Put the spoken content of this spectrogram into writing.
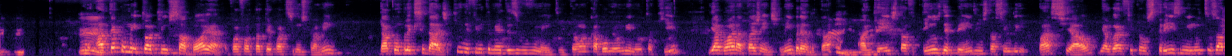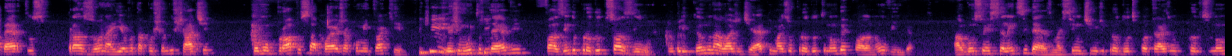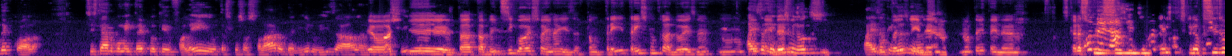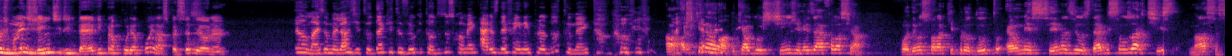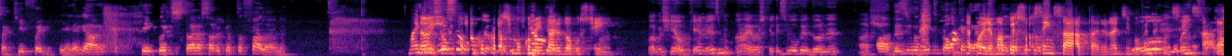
hum. até comentou aqui o Saboia, vai faltar até quatro segundos para mim, da complexidade, que define também é desenvolvimento. Então, acabou meu minuto aqui. E agora, tá, gente? Lembrando, tá? Aqui a gente tá, tem os depends, a gente está sendo parcial, e agora ficam os três minutos abertos para a zona aí. Eu vou estar tá puxando o chat, como o próprio Saboia já comentou aqui. Que, Vejo muito que... dev fazendo o produto sozinho, publicando na loja de app, mas o produto não decola, não vinga. Alguns são excelentes ideias, mas sem um time de produtos por trás, o produto não decola. Vocês têm argumento aí pelo que eu falei? Outras pessoas falaram? Danilo, Isa, Alan? Eu acho que tá, tá, bem desigual isso aí, né, Isa? Então, três, três contra dois, né? Não, não a Isa tem dois minutos. A Isa não tem dois entendendo, minutos. Não tô entendendo. Os caras, precisam de, mais, os caras precisam de mais gente de dev para poder apoiar, você percebeu, né? Não, mas o melhor de tudo é que tu viu que todos os comentários defendem produto, né? Então, acho que não, ó, porque Agostinho de Mesa falou assim, ó podemos falar que produto é o mecenas e os devs são os artistas. Nossa, isso aqui foi bem legal, hein? Quem curte história sabe o que eu tô falando. Mas Não, é então isso? coloca o próximo comentário do Agostinho. O Agostinho é o quê mesmo? Ah, eu acho que ele é desenvolvedor, né? Acho. Ah, desenvolvimento coloca. Não, ele é uma pessoa sensata, ele não é desenvolvedor, oh, é sensato.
